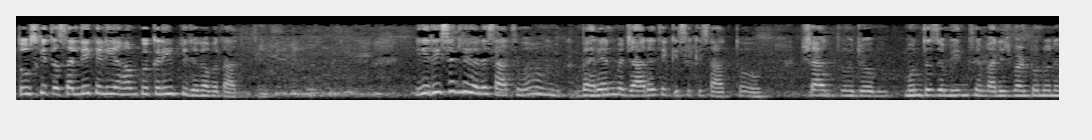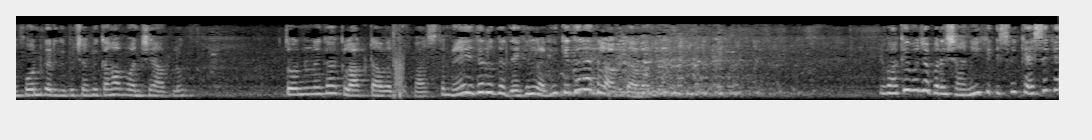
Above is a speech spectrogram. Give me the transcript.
تو اس کی تسلی کے لیے ہم کوئی قریب کی جگہ بتا دیتے ہیں۔ یہ ریسنٹلی میرے ساتھ ہوا، ہم بحرین میں جا رہے تھے کسی کے ساتھ، تو شاید وہ جو منتظمین تھے مینجمنٹ انہوں نے فون کر کے پوچھا کہاں پہنچے آپ لوگ؟ تو انہوں نے کہا کلاک ٹاور کے پاس۔ تو میں ادھر ادھر دیکھنے لگی، کدھر ہے کلاک ٹاور واقعی مجھے پریشانی کہ اس میں کیسے کہہ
